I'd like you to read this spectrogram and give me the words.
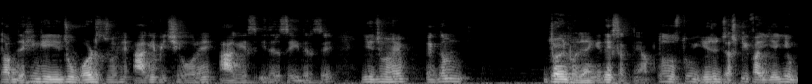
तो आप देखेंगे ये जो वर्ड्स जो है आगे पीछे हो रहे हैं, आगे इधर से इधर से, ये जो है एकदम ज्वाइंट हो जाएँगे, देख सकते हैं आप। तो दोस्तों, ये जो जस्टिफाई है, ये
